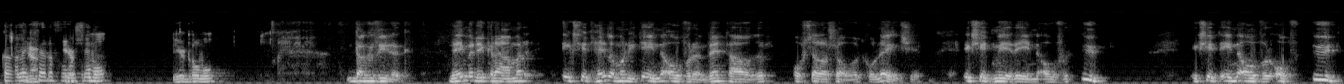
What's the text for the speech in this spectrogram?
Kan ik ja, verder voorzitter? Heer Drommel. Dank u vriendelijk. Nee, meneer Kramer, ik zit helemaal niet in over een wethouder of zelfs over het college. Ik zit meer in over u. Ik zit in over of u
